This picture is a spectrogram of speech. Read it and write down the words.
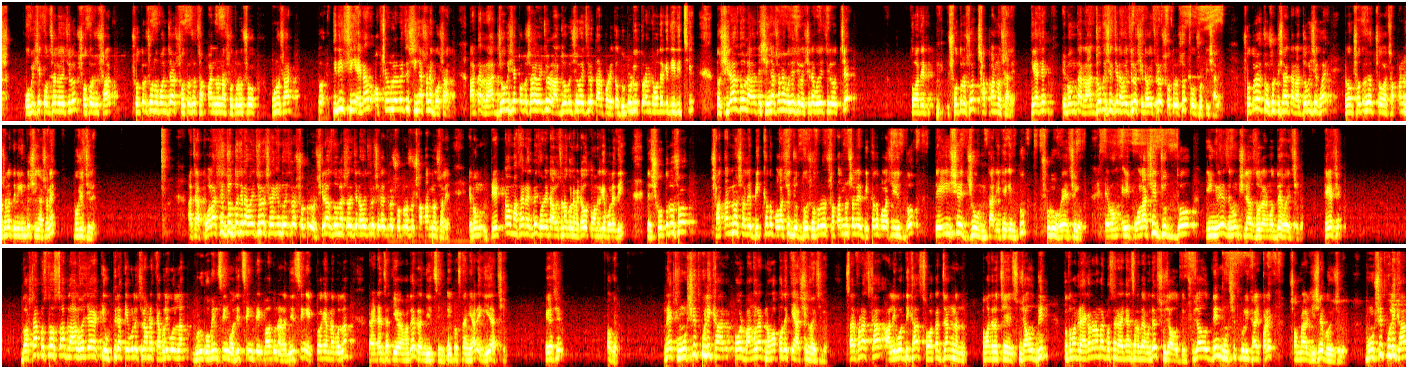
অভিষেক কত সালে হয়েছিল? সতেরোশো সাত, সতেরোশো উনপঞ্চাশ সতেরোশো ছাপ্পান্ন না সতেরোশো উনষাট তো তিনি এটার অপশনগুলো রয়েছে সিংহাসনে বসার। আর তার রাজ্য অভিষেক কত সালে হয়েছিল? রাজ্য অভিষেক হয়েছিল তারপরে। তো দুটোরই উত্তর আমি তোমাদেরকে দিয়ে দিচ্ছি। তো সিরাজদৌল্লাহ যে সিংহাসনে বসেছিল, সেটা বসেছিল হচ্ছে তোমাদের সতেরোশো ছাপ্পান্ন সালে, ঠিক আছে? এবং তার রাজ্য অভিষেক যেটা হয়েছিল, সেটা হয়েছিল সতেরোশো চৌষট্টি সালে। সতেরোশো চৌষট্টি সালে তার রাজ্য অভিষেক হয় এবং সতেরোশো ছাপ্পান্ন সালে তিনি কিন্তু সিংহাসনে বসেছিলেন। আচ্ছা পলাশের যুদ্ধ যেটা হয়েছিল সেটা কিন্তু হয়েছিল সতেরো সিরাজদৌল্লার সাথে যেটা হয়েছিল সেটা ছিল সতেরোশো সাতান্ন সালে। এবং ডেটটাও মাথায় রাখবে, যখন এটা আলোচনা করলাম, এটাও তোমাদেরকে বলে দিই যে সতেরোশো সাতান্ন সালে বিখ্যাত পলাশির যুদ্ধ, সতেরোশো সাতান্ন সালের বিখ্যাত পলাশি যুদ্ধ তেইশে জুন তারিখে কিন্তু শুরু হয়েছিল। এবং এই পলাশির যুদ্ধ ইংরেজ এবং সিরাজদৌল্লার মধ্যে হয়েছিল। ঠিক আছে? দশ নম্বর প্রশ্ন সব লাল হয়ে যায়। কি উক্তিটা কে বলেছিল আমরা কেবলই বললাম। গুরু গোবিন্দ সিং, অজিত সিং টেক বাহাদুর রঞ্জিত সিং, একটু আগে আমরা বললাম রাইট অ্যান্সার কি হবে আমাদের? রঞ্জিত সিং। তো এই প্রশ্নে আমি আর এগিয়ে যাচ্ছি। ঠিক আছে? ওকে নেক্সট মুর্শিদ কুলি খার পর বাংলার নবাব পদে কে আসীন হয়েছিল? সরফরাজ খা, আলিবর্দি খা সোয়াকাত জাং তোমাদের হচ্ছে সুজাউদ্দিন। তো তোমাদের এগারো নম্বর প্রশ্নের রাইট অ্যান্সার হবে আমাদের সুজাউদ্দিন। সুজাউদ্দিন মুর্শিদ কুলি খায়ের পরে সম্রাট হিসেবে বসেছিল মুর্শিদ কুলি খা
